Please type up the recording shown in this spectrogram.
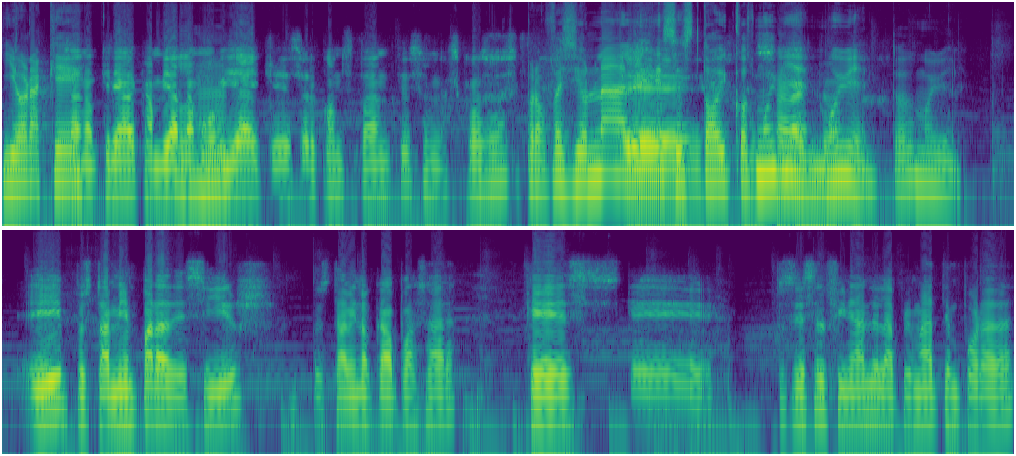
¿Y ahora O qué? sea, no quería cambiar la Ajá. movida, hay que ser constantes en las cosas. Profesionales, Eh, estoicos, muy bien, muy bien, todo muy bien. Y pues también para decir, pues también lo que va a pasar, que es que pues es el final de la primera temporada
